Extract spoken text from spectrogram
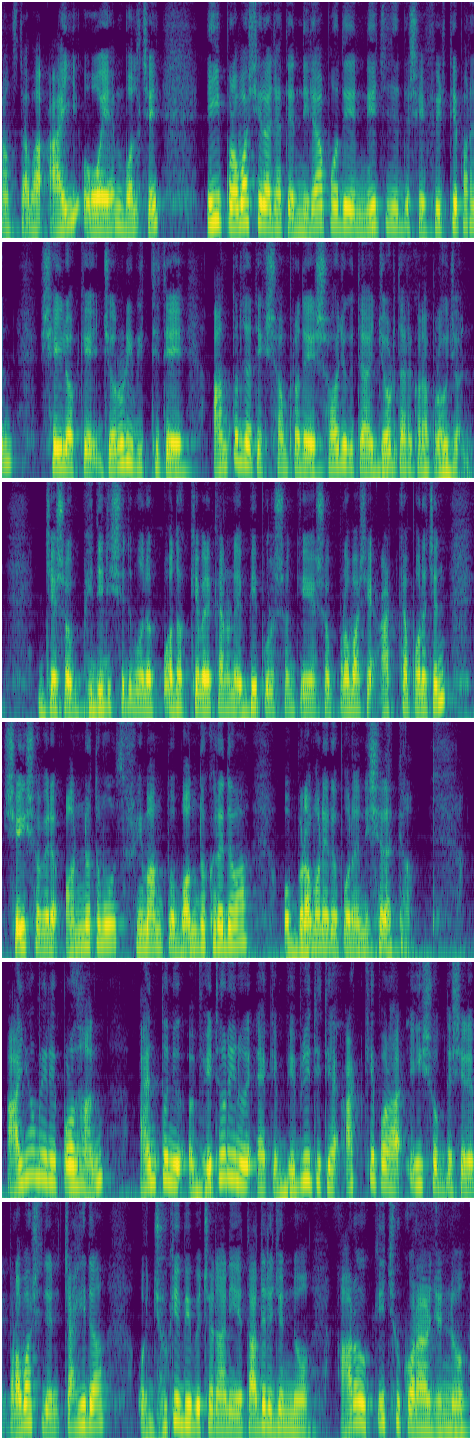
সংস্থা বা আইওএম বলছে, এই প্রবাসীরা যাতে নিরাপদে নিজ নিজ দেশে ফিরতে পারেন, সেই লক্ষ্যে জরুরি ভিত্তিতে আন্তর্জাতিক সম্প্রদায়ের সহযোগিতায় জোরদার করা প্রয়োজন। যেসব বিধিনিষেধমূলক পদক্ষেপের কারণে বিপুল সংখ্যে এসব প্রবাসী আটকা পড়েছেন, সেই সবের অন্যতম সীমান্ত বন্ধ করে দেওয়া ও ভ্রমণের উপরে নিষেধাজ্ঞা। আইওমের প্রধান অ্যান্টনি ভেটোরিনো এক বিবৃতিতে আটকে পড়া এইসব দেশের প্রবাসীদের চাহিদা ও ঝুঁকি বিবেচনা নিয়ে তাদের জন্য আরও কিছু করার জন্য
